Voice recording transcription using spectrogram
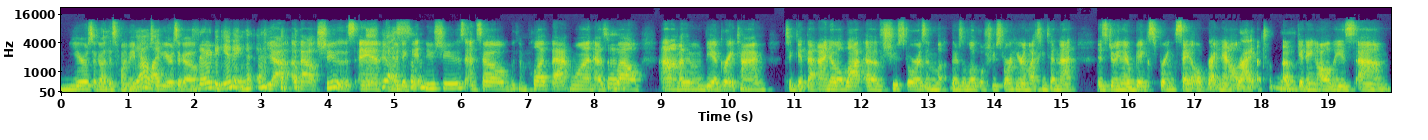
years ago at this point, maybe yeah, two like years ago. Very beginning. yeah, about shoes and, yes. when to get new shoes. And so we can plug that one as well. Um, it would be a great time to get that. I know a lot of shoe stores, and there's a local shoe store here in Lexington that is doing their big spring sale right now. Right. Of, of mm-hmm. getting all these um,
